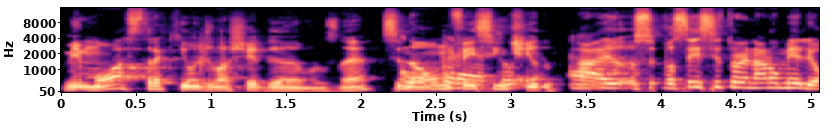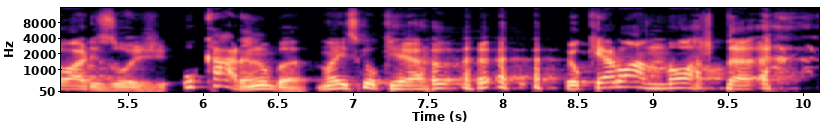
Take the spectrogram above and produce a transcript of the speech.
me mostra aqui onde nós chegamos, né? Senão Concreto. não fez sentido. É. Ah, eu, vocês se tornaram melhores hoje. O caramba, não é isso que eu quero. eu quero a nota.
